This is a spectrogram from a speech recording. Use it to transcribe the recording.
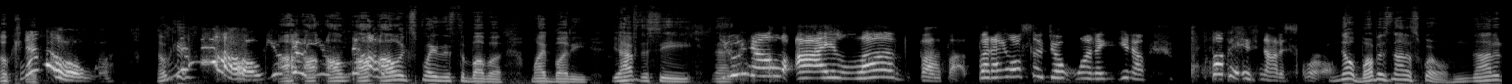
Okay. No. Okay. No, you I'll, you I'll, know. I'll, I'll, explain this to Bubba, my buddy. You have to see that. You know, I love Bubba, but I also don't want to, you know, Bubba is not a squirrel. No, Bubba's not a squirrel. Not at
